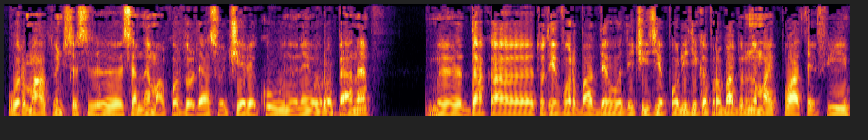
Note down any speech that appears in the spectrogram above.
urma atunci să semnăm acordul de asociere cu Uniunea Europeană. Uh, dacă tot e vorba de o decizie politică, probabil nu mai poate fi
